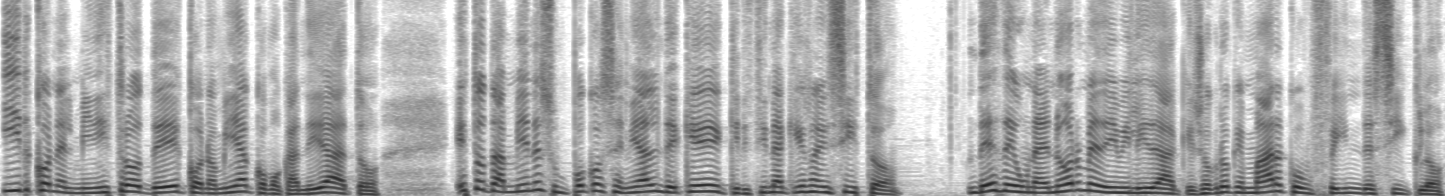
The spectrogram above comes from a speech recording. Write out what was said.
ir con el ministro de Economía como candidato. Esto también es un poco señal de que Cristina Kirchner, insisto, desde una enorme debilidad que yo creo que marca un fin de ciclo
